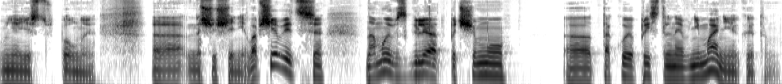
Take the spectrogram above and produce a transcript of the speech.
У меня есть полное ощущение. Вообще ведь, на мой взгляд, почему Э, такое пристальное внимание к этому?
